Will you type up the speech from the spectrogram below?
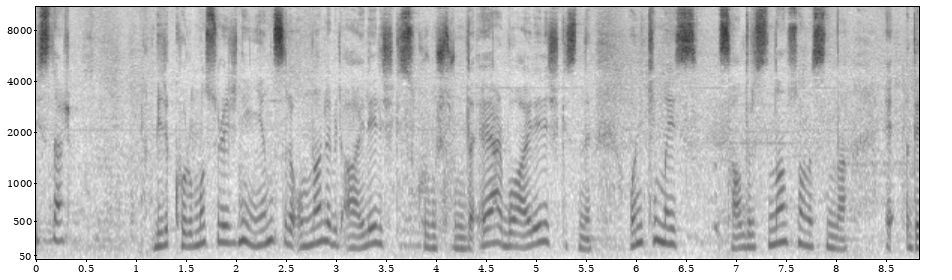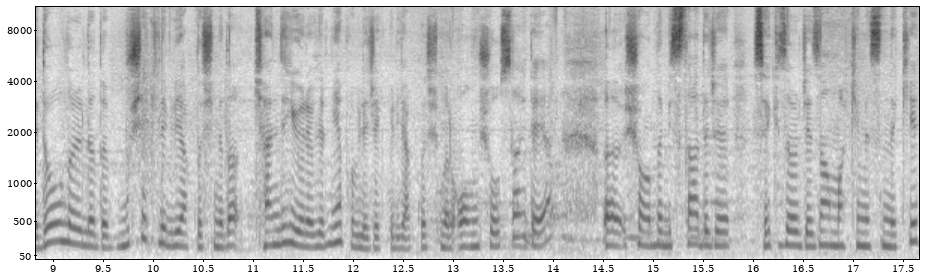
polisler. Bir koruma sürecinin yanı sıra onlarla bir aile ilişkisi kurmuş durumda. Eğer bu aile ilişkisini 12 Mayıs saldırısından sonrasında e, Dedeoğulları'yla da bu şekilde bir yaklaşım ya da kendi görevlerini yapabilecek bir yaklaşımları olmuş olsaydı eğer e, şu anda biz sadece 8 Ağır Ceza Mahkemesi'ndeki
